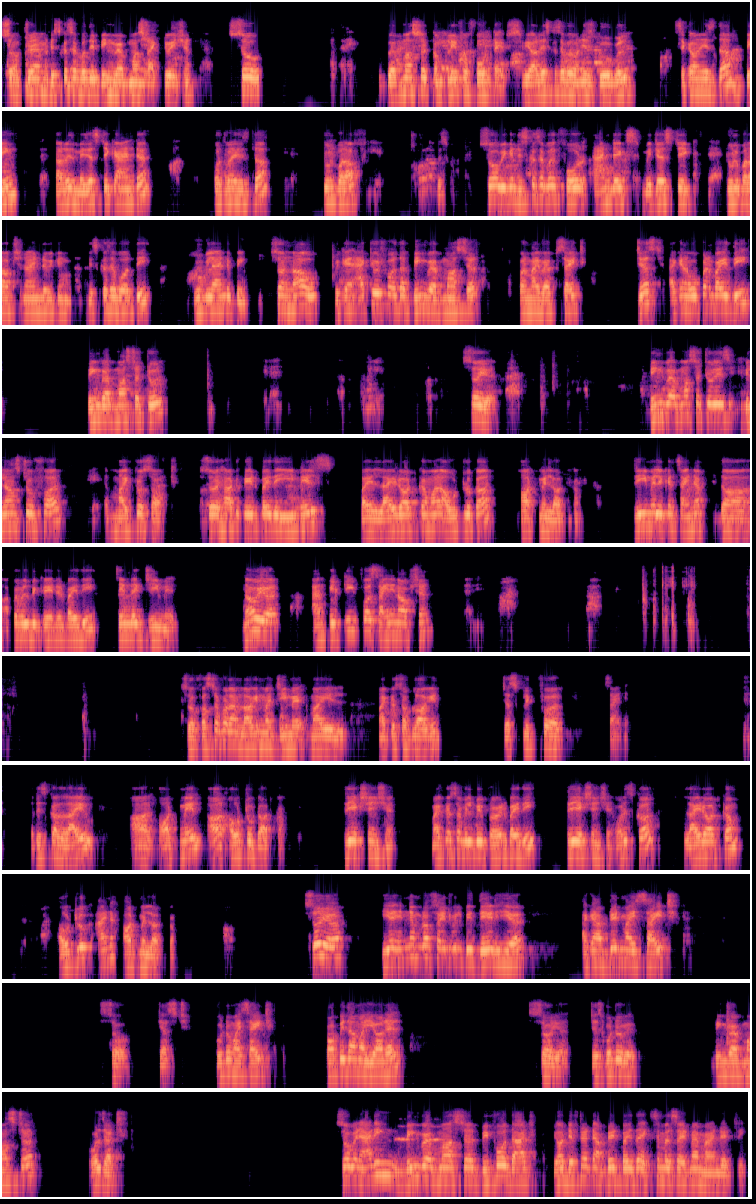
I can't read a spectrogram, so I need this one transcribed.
So today I'm discussing about the Bing Webmaster activation. So Webmaster complete for four types. We already discussed about one is Google, second one is the Bing, third is Majestic, and fourth one is the toolbar of this one. So we can discuss about four Yandex, Majestic, toolbar option, and we can discuss about the Google and Bing. So now we can activate for the Bing Webmaster for my website. Just I can open by the Bing Webmaster tool. So here, Bing Webmaster tool is belongs to for Microsoft. So I have to create by the emails by live.com or Outlook or hotmail.com. The email you can sign up. The account will be created by the same like Gmail. Now here I'm clicking for sign in option. So first of all, I'm logging my Gmail, my Microsoft login. Just click for sign in. That is called live or Hotmail or Outlook.com. Three extension. Microsoft will be provided by the three extension. What is called live.com, Outlook, and Hotmail.com. So here, here in number of site will be there here. I can update my site. So just go to my site, copy the my URL. So yeah, just go to Bing Webmaster. What is that? So when adding Bing Webmaster, before that, you're definitely updated by the XML sitemap mandatory.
